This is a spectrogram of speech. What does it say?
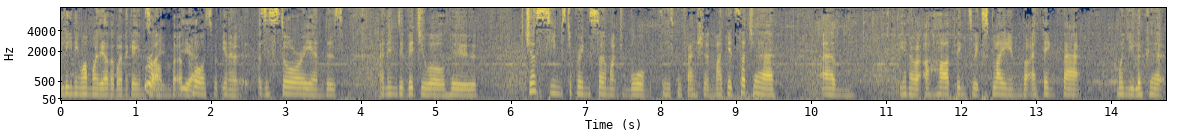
leaning one way or the other when the game's Right, on. But of yeah. course, with you know, as a story and as an individual who just seems to bring so much warmth to his profession. Like it's such a, um, you know, a hard thing to explain. But I think that when you look at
